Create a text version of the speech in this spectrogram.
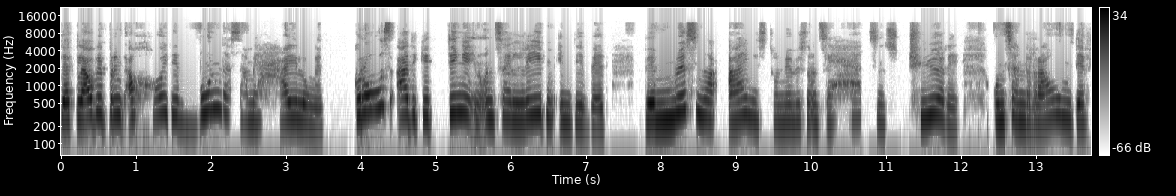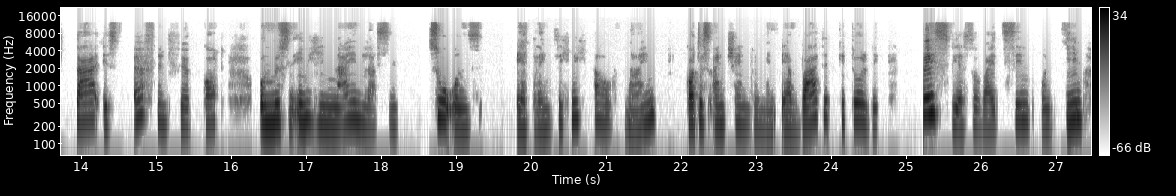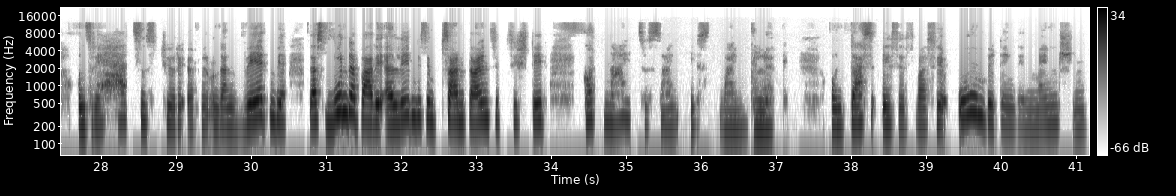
Der Glaube bringt auch heute wundersame Heilungen, großartige Dinge in unser Leben in die Welt. Wir müssen nur eines tun. Wir müssen unsere Herzenstüre, unseren Raum, der da ist, öffnen für Gott und müssen ihn hineinlassen zu uns. Er drängt sich nicht auf. Nein, Gott ist ein Gentleman. Er wartet geduldig, bis wir soweit sind und ihm unsere Herzenstüre öffnen. Und dann werden wir das Wunderbare erleben, wie es im Psalm 73 steht. Gott nahe zu sein ist mein Glück. Und das ist es, was wir unbedingt den Menschen,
